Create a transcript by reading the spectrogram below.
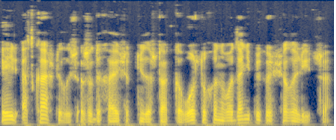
Эль откашлялась, задыхаясь от недостатка воздуха, но вода не прекращала литься.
